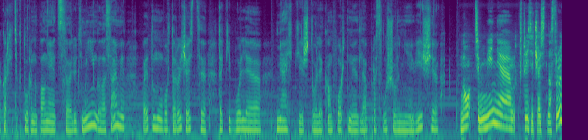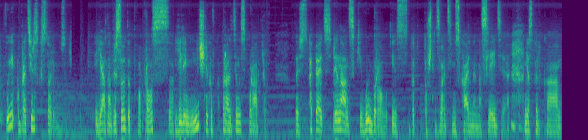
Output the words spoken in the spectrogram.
как архитектура наполняется людьми, голосами, поэтому во второй части такие более мягкие, что ли, комфортные для прослушивания вещи. Но, тем не менее, в третьей части настроек вы обратились к истории музыки. Я адресую этот вопрос Елене Яичников, которая один из кураторов. То есть опять Ренанский выбрал из то, что называется музыкальное наследие, несколько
